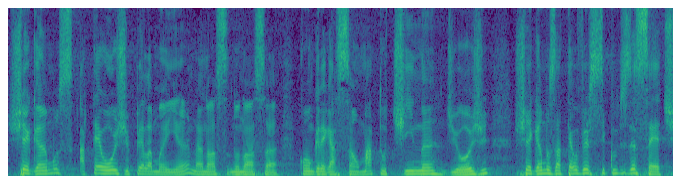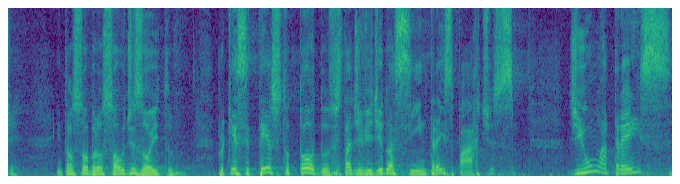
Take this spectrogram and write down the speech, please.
chegamos até hoje pela manhã, na nossa, na nossa congregação matutina de hoje, chegamos até o versículo 17. Então sobrou só o 18. Porque esse texto todo está dividido assim, em três partes. De 1 a 3,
